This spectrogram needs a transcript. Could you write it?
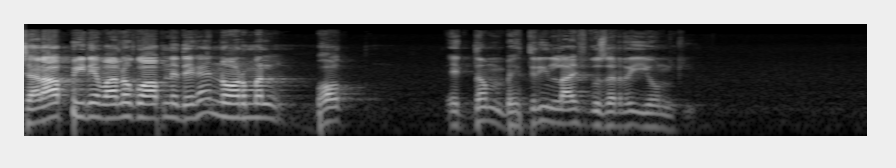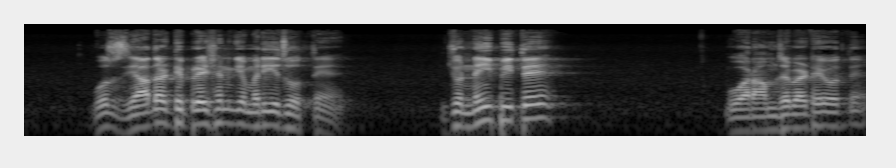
شراب پینے والوں کو آپ نے دیکھا ہے نارمل بہت ایک دم بہترین لائف گزر رہی ہے ان کی وہ زیادہ ڈپریشن کے مریض ہوتے ہیں جو نہیں پیتے وہ آرام سے بیٹھے ہوتے ہیں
